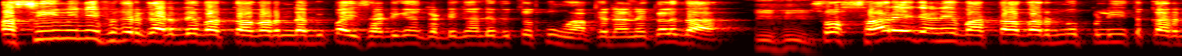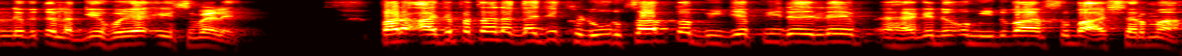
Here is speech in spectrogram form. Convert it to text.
ਅਸੀਂ ਵੀ ਨਹੀਂ ਫਿਕਰ ਕਰਦੇ ਵਾਤਾਵਰਣ ਦਾ ਵੀ ਭਾਈ ਸਾਡੀਆਂ ਗੱਡੀਆਂ ਦੇ ਵਿੱਚੋਂ ਧੂਆਂ ਕਿੰਨਾ ਨਿਕਲਦਾ। ਸੋ ਸਾਰੇ ਜਣੇ ਵਾਤਾਵਰਣ ਨੂੰ ਪਲੀਤ ਕਰਨ ਦੇ ਵਿੱਚ ਲੱਗੇ ਹੋਏ ਆ ਇਸ ਵੇਲੇ। ਪਰ ਅੱਜ ਪਤਾ ਲੱਗਾ ਜੀ ਖਡੂਰ ਸਾਹਿਬ ਤੋਂ ਬੀਜੇਪੀ ਦੇ ਜਿਹੜੇ ਹੈਗੇ ਨੇ ਉਮੀਦਵਾਰ ਸੁਭਾਸ਼ ਸ਼ਰਮਾ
